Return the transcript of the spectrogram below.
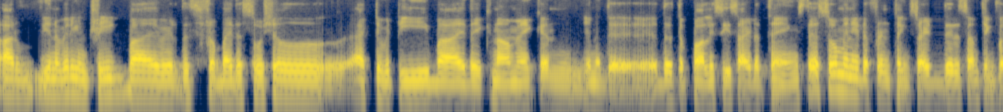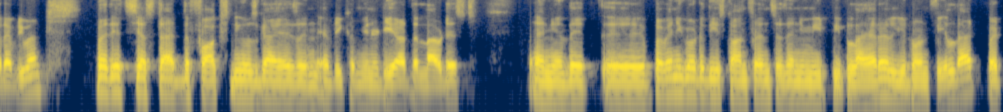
are you know very intrigued by where this by the social activity by the economic and you know the, the, the policy side of things. There's so many different things right? There is something for everyone. But it's just that the fox news guys in every community are the loudest. And you know they uh, but when you go to these conferences and you meet people irl you don't feel that. But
